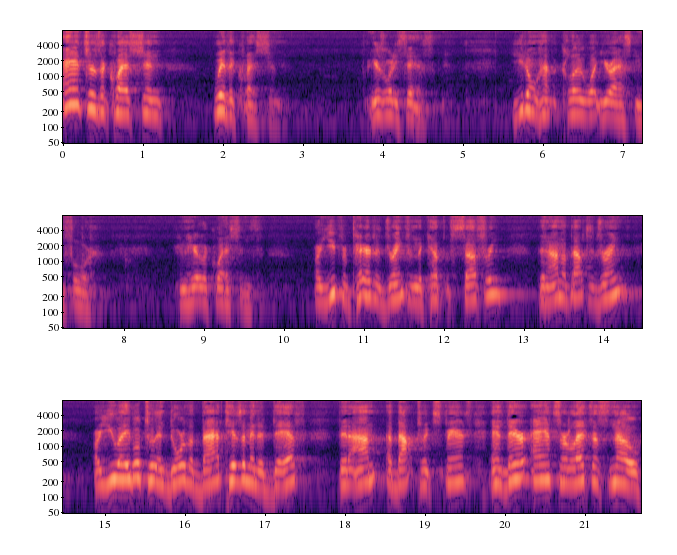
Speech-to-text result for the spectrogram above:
answers a question with a question. Here's what he says. You don't have a clue what you're asking for. And here are the questions. Are you prepared to drink from the cup of suffering that I'm about to drink? Are you able to endure the baptism into death that I'm about to experience? And their answer lets us know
